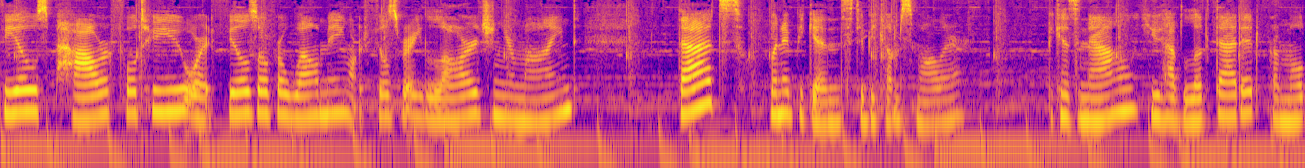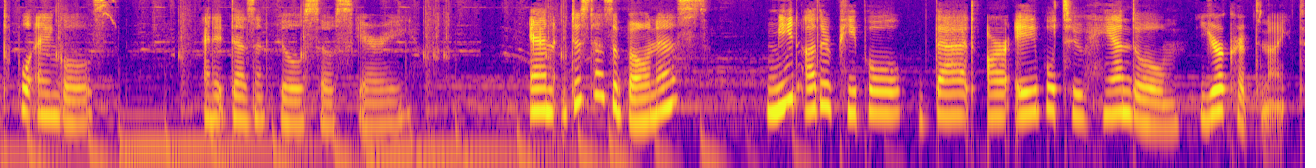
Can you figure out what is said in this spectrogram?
feels powerful to you, or it feels overwhelming, or it feels very large in your mind, that's when it begins to become smaller. Because now you have looked at it from multiple angles and it doesn't feel so scary. And just as a bonus, meet other people that are able to handle your kryptonite.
